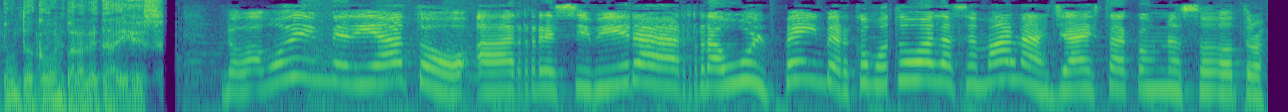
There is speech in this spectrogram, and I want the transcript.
detalles. Nos vamos de inmediato a recibir a Raúl Peinberg, como todas las semanas, ya está con nosotros.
